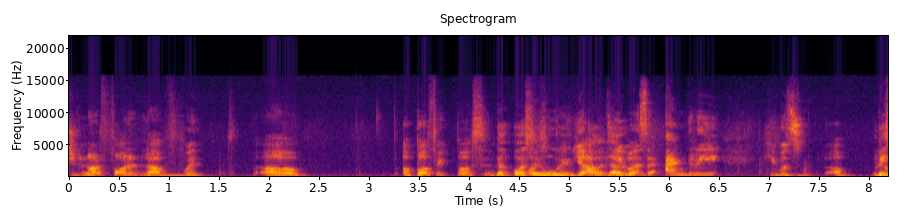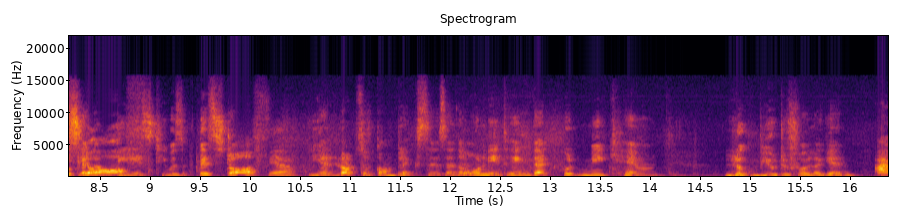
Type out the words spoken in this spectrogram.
She did not fall in love with uh, a perfect person. The person who he yeah, turns he out- was angry. He was a, Pissed looked like off. a beast. He was pissed off. Yeah. He had lots of complexes, and the Yeah. only thing that could make him look beautiful again. I,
